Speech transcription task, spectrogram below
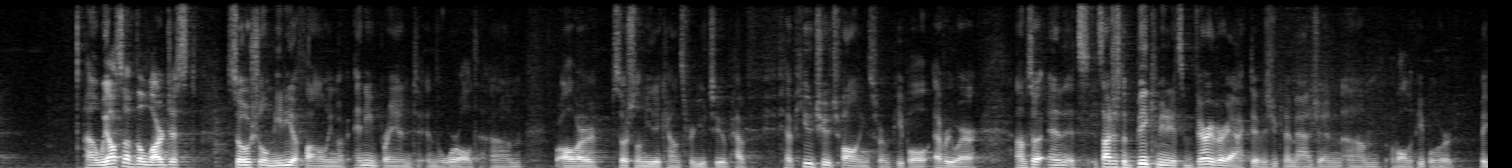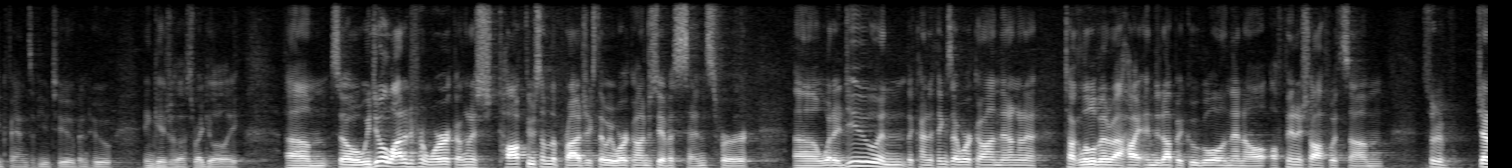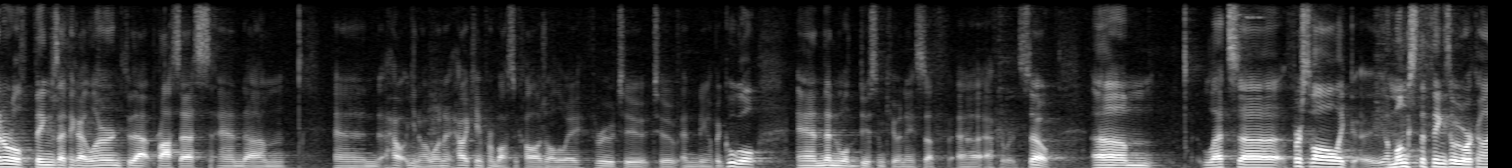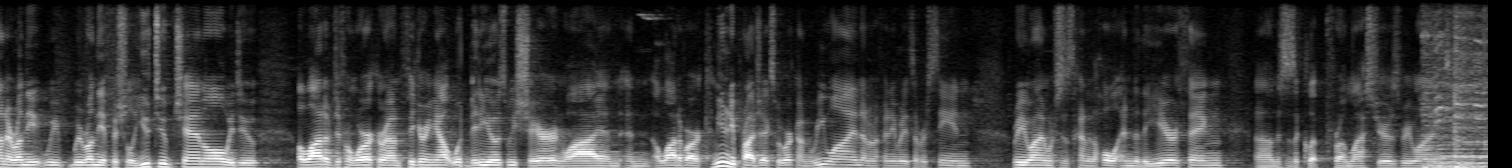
Uh, we also have the largest social media following of any brand in the world. Um, all of our social media accounts for YouTube have, have huge, huge followings from people everywhere. Um, so, and it's, it's not just a big community, it's very, very active, as you can imagine, um, of all the people who are big fans of YouTube and who engage with us regularly. Um, so we do a lot of different work. I'm going to talk through some of the projects that we work on just you have a sense for uh, what I do and the kind of things I work on. Then I'm going to talk a little bit about how I ended up at Google, and then I'll, I'll finish off with some sort of general things I think I learned through that process and, um, and how, you know, I wanna, how I came from Boston College all the way through to, to ending up at Google and then we'll do some Q&A stuff uh, afterwards. So um, let's, uh, first of all, like amongst the things that we work on, I run the, we, we run the official YouTube channel. We do a lot of different work around figuring out what videos we share and why, and, and a lot of our community projects, we work on Rewind. I don't know if anybody's ever seen Rewind, which is kind of the whole end of the year thing. Uh, this is a clip from last year's Rewind.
